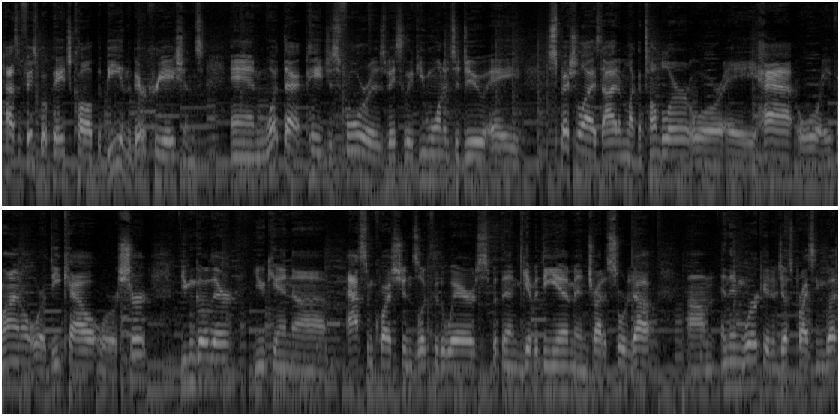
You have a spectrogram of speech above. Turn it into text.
has a Facebook page called The Bee and the Bear Creations. And what that page is for is basically if you wanted to do a specialized item like a tumbler or a hat or a vinyl or a decal or a shirt, you can go there. You can uh, ask some questions, look through the wares, but then give a DM and try to sort it out, um, and then work and adjust pricing. But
